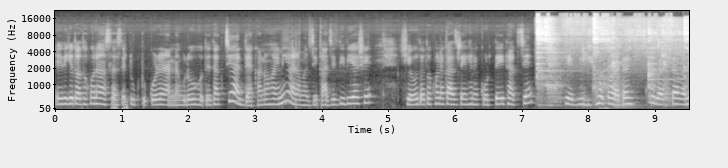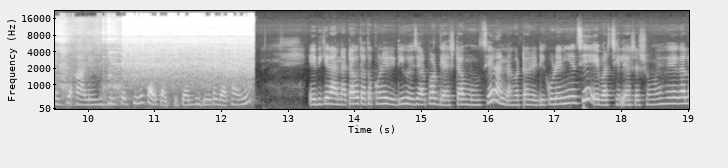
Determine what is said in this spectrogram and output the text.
এদিকে ততক্ষণে আস্তে আস্তে টুকটুক করে রান্নাগুলোও হতে থাকছে আর দেখানো হয়নি। আর আমার যে কাজের দিদি আসে, সেও ততক্ষণে কাজটা এখানে করতেই থাকছে। সে ভিডিও করাটা খুব একটা মানে একটু আনইজি ফিল করছিল, তাই কিছু আর ভিডিওটা দেখায়নি। এদিকে রান্নাটাও ততক্ষণে রেডি হয়ে যাওয়ার পর গ্যাসটাও মুছে, রান্নাঘরটাও রেডি করে নিয়েছি। এবার ছেলে আসার সময় হয়ে গেল।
